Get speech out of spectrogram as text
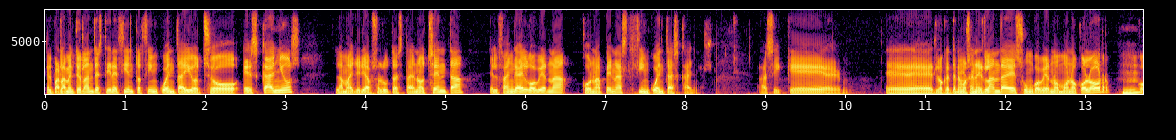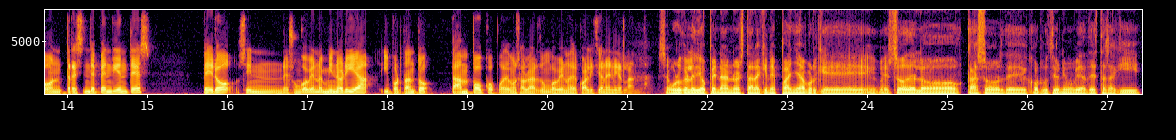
El Parlamento irlandés tiene 158 escaños la mayoría absoluta está en 80, el Fine Gael gobierna con apenas 50 escaños. Así que eh, lo que tenemos en Irlanda es un gobierno monocolor mm. con tres independientes, pero sin, es un gobierno en minoría y por tanto tampoco podemos hablar de un gobierno de coalición en Irlanda. Seguro que le dio pena no estar aquí en España porque eso de los casos de corrupción y movidas de estas aquí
